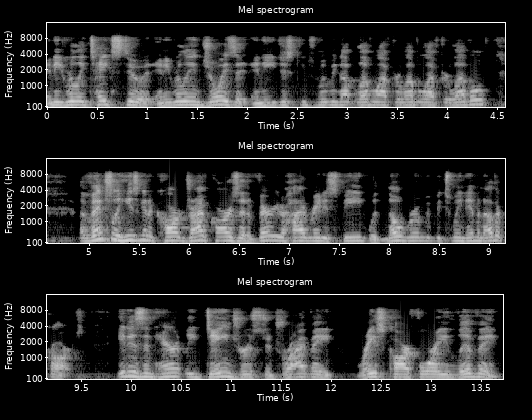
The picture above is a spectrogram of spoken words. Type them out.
and he really takes to it and he really enjoys it, and he just keeps moving up level after level after level, eventually he's going to car, drive cars at a very high rate of speed with no room in between him and other cars. It is inherently dangerous to drive a race car for a living.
